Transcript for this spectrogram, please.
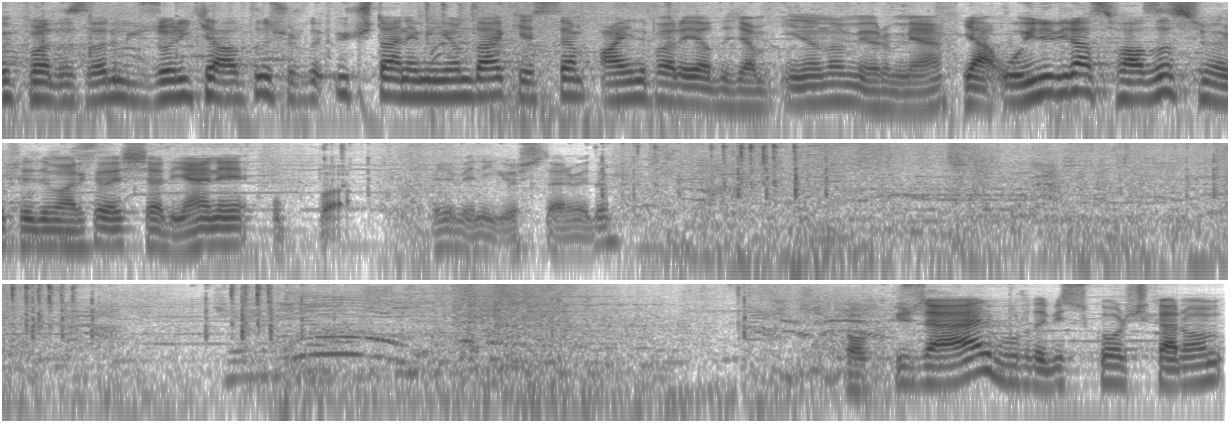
Bıkmadın sanırım 112 altın şurada 3 tane milyon daha kessem aynı parayı alacağım. İnanamıyorum ya. Ya oyunu biraz fazla smurfledim arkadaşlar. Yani hoppa. Böyle beni göstermedim. Çok güzel. Burada bir skor çıkarmam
